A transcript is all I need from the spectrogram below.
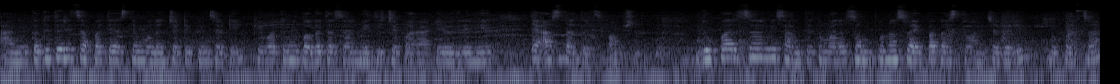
आणि कधीतरी चपाती असते मुलांच्या टिफिनसाठी किंवा तुम्ही बघत असाल मेथीचे पराठे वगैरे हे ते असतातच ऑप्शन दुपारचं मी सांगते तुम्हाला संपूर्ण स्वयंपाक असतो आमच्या घरी दुपारचा.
